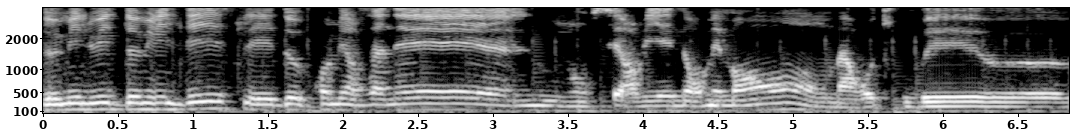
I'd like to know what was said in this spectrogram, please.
2008-2010, les deux premières années, elles nous ont servi énormément. On a retrouvé euh,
